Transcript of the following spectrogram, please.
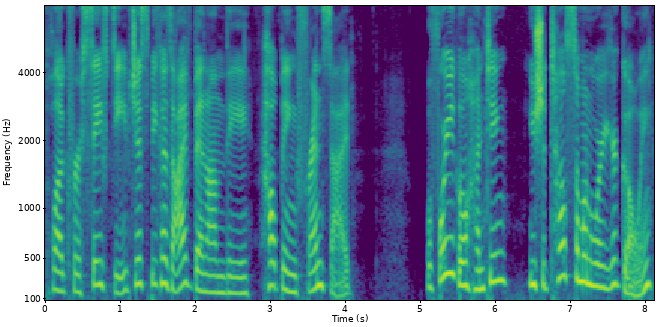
plug for safety, just because I've been on the helping friend side. Before you go hunting, you should tell someone where you're going.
